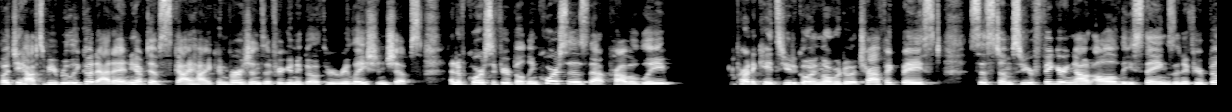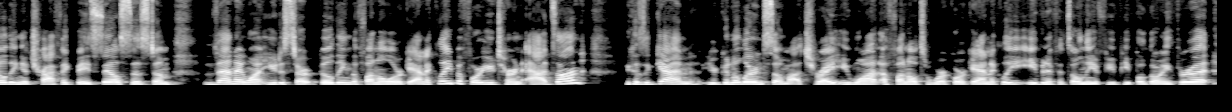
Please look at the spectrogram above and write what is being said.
but you have to be really good at it. And you have to have sky high conversions if you're going to go through relationships. And of course, if you're building courses, that probably predicates you to going over to a traffic based system. So you're figuring out all of these things. And if you're building a traffic based sales system, then I want you to start building the funnel organically before you turn ads on. Because again, you're going to learn so much, right? You want a funnel to work organically, even if it's only a few people going through it.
